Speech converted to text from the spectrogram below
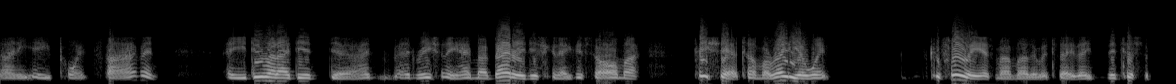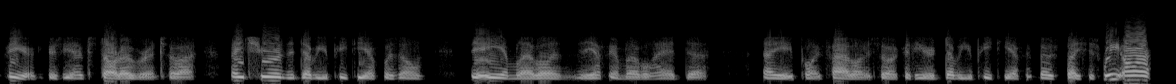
98.5. And uh, you do what I did. Uh, I had recently had my battery disconnected, so all my presets on my radio went kaflooey, as my mother would say. They, they disappeared because you have to start over. And so I made sure that WPTF was on the AM level and the FM level had uh, 98.5 on it, so I could hear WPTF at both places. We are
